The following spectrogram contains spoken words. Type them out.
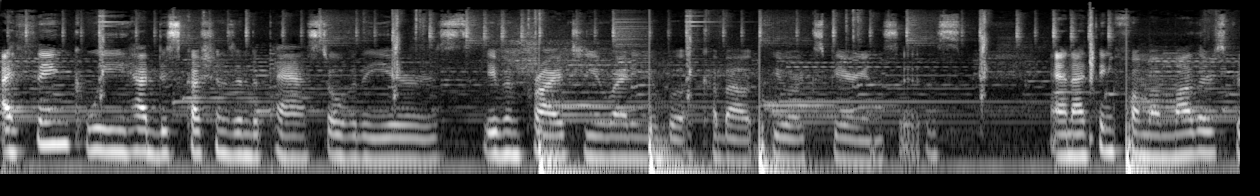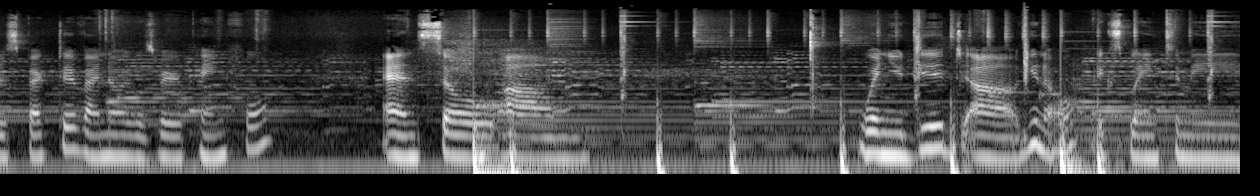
I think we had discussions in the past over the years, even prior to you writing your book, about your experiences. And I think from a mother's perspective, I know it was very painful. And so um, when you did, uh, you know, explain to me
